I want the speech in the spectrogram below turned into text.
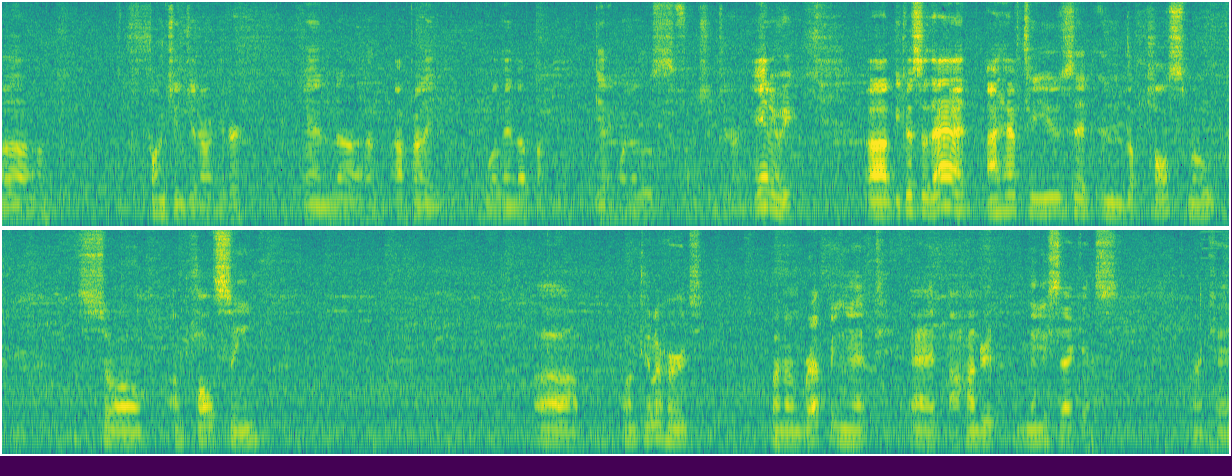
uh, function generator. And uh, I probably will end up getting one of those function generators. Anyway, uh, because of that, I have to use it in the pulse mode. So I'm pulsing uh, one kilohertz, but I'm repping it at 100 milliseconds. Okay,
